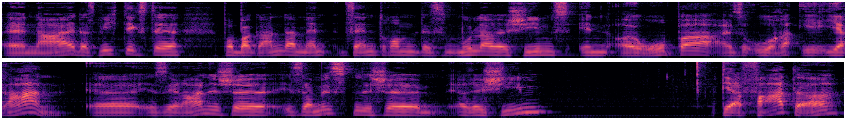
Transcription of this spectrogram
äh, nahe. Das wichtigste Propagandazentrum des Mullah-Regimes in Europa, also Iran, das iranische islamistische Regime. Der Vater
